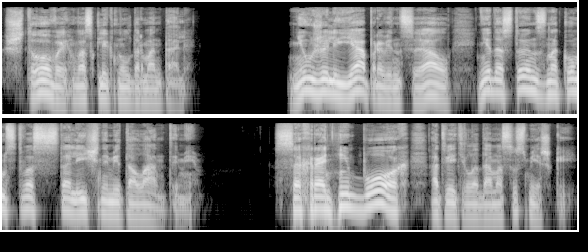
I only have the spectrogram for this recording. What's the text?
Что вы, воскликнул Дармонталь. Неужели я, провинциал, недостоин знакомства с столичными талантами? Сохрани Бог, ответила дама с усмешкой.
